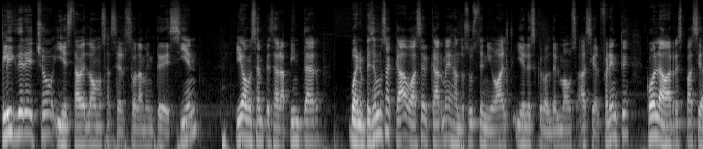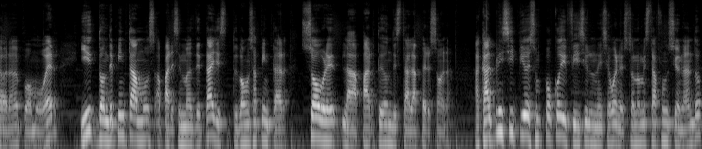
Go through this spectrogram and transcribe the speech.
clic derecho y esta vez lo vamos a hacer solamente de 100 y vamos a empezar a pintar bueno, empecemos acá, voy a acercarme dejando sostenido Alt y el scroll del mouse hacia el frente. Con la barra espaciadora me puedo mover y donde pintamos aparecen más detalles. Entonces vamos a pintar sobre la parte donde está la persona. Acá al principio es un poco difícil, uno dice, bueno, esto no me está funcionando,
